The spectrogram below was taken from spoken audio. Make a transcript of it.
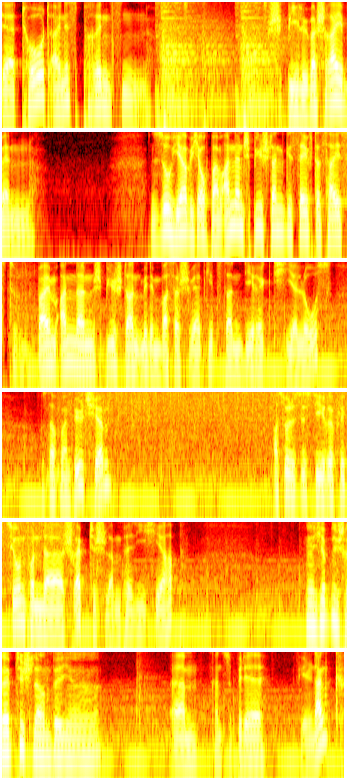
Der Tod eines Prinzen. Spiel überschreiben. So, hier habe ich auch beim anderen Spielstand gesaved. Das heißt, beim anderen Spielstand mit dem Wasserschwert geht es dann direkt hier los. Was ist auf meinem Bildschirm? Achso, das ist die Reflexion von der Schreibtischlampe, die ich hier habe. Ja, ich habe eine Schreibtischlampe, ja. Ähm, kannst du bitte... Vielen Dank.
